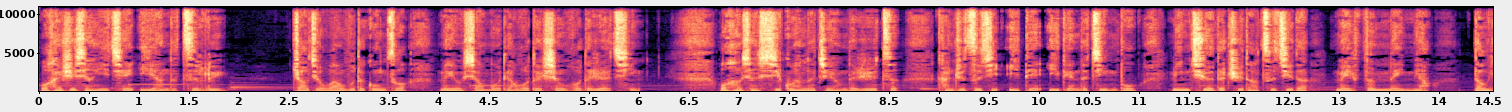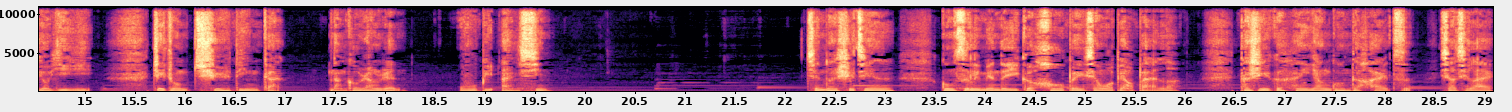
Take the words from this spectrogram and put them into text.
我还是像以前一样的自律，朝九晚五的工作没有消磨掉我对生活的热情。我好像习惯了这样的日子，看着自己一点一点的进步，明确的知道自己的每分每秒都有意义。这种确定感能够让人无比安心。前段时间，公司里面的一个后辈向我表白了，他是一个很阳光的孩子。笑起来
